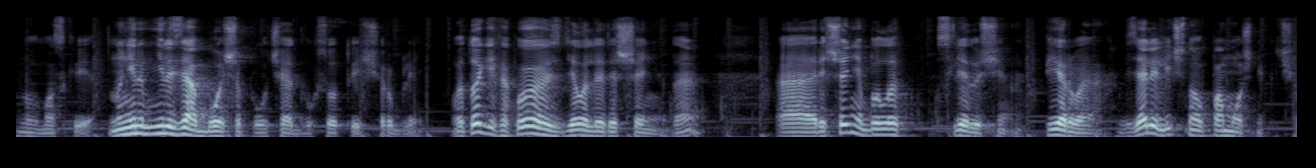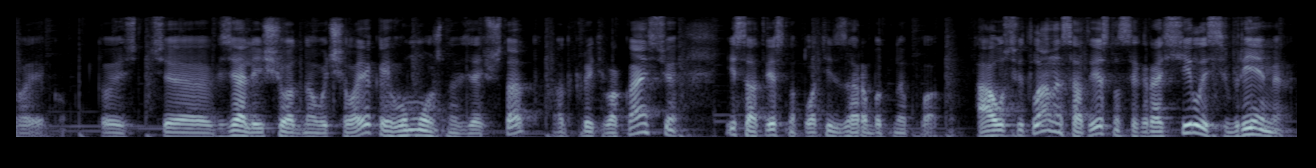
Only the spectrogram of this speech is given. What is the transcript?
ну, в Москве. Но не, нельзя больше получать 200 тысяч рублей. В итоге какое сделали решение, да? Э, решение было следующее. Первое. Взяли личного помощника человеку. То есть э, взяли еще одного человека, его можно взять в штат, открыть вакансию и, соответственно, платить заработную плату. А у Светланы, соответственно, сократилось время,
